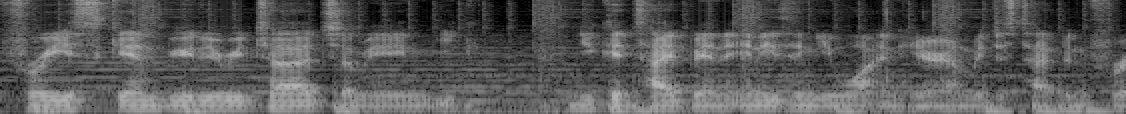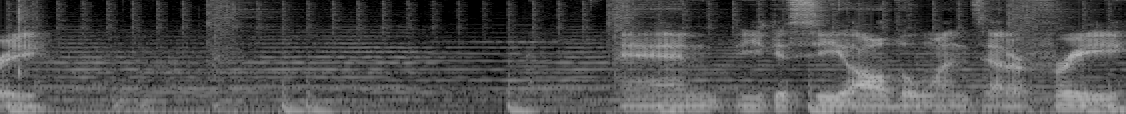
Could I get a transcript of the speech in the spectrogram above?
free skin beauty retouch. I mean, you, you could type in anything you want in here. Let me just type in free. And you can see all the ones that are free.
